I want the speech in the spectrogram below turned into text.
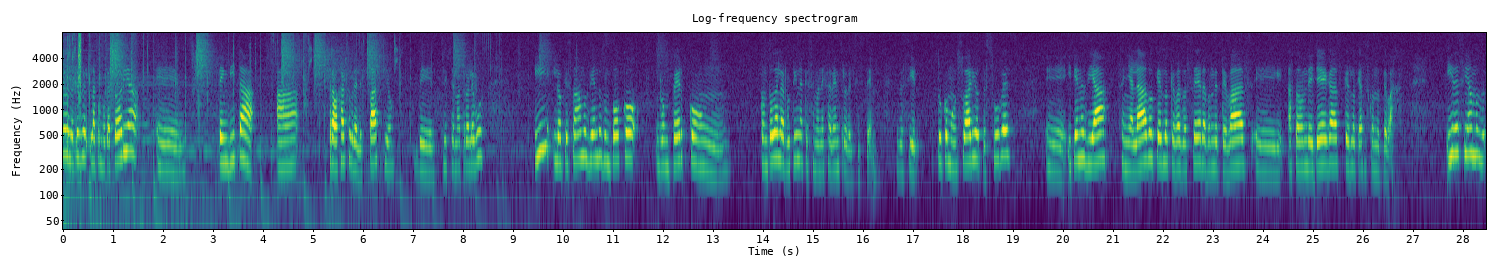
dentro de lo que es la convocatoria, eh, te invita a trabajar sobre el espacio del sistema trolebús y lo que estábamos viendo es un poco romper con, con toda la rutina que se maneja dentro del sistema. Es decir, tú como usuario te subes eh, y tienes ya señalado qué es lo que vas a hacer, a dónde te vas, eh, hasta dónde llegas, qué es lo que haces cuando te bajas. Y decíamos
